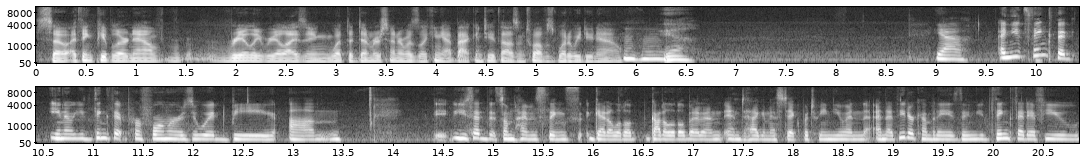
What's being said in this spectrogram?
So I think people are now r- really realizing what the Denver Center was looking at back in 2012 is what do we do now? Yeah. Yeah. And you'd think that, you know, you'd think that performers would be um you said that sometimes things get a little got a little bit antagonistic between you and and the theater companies and you'd think that if you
